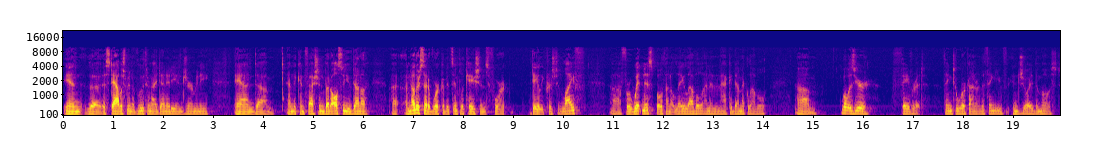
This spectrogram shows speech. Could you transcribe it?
in the establishment of Lutheran identity in Germany and, um, and the confession, but also you've done a, a, another set of work of its implications for daily Christian life, uh, for witness, both on a lay level and at an academic level. Um, what was your favorite thing to work on, or the thing you've enjoyed the most?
